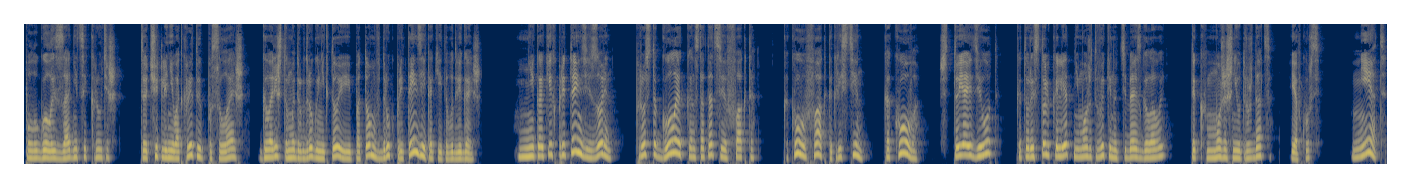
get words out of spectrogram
полуголой задницей крутишь, то чуть ли не в открытую посылаешь, говоришь, что мы друг другу никто, и потом вдруг претензии какие-то выдвигаешь. Никаких претензий, Зорин. Просто голая констатация факта. Какого факта, Кристин? Какого? Что я идиот, который столько лет не может выкинуть тебя из головы? Так можешь не утруждаться. Я в курсе. Нет,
